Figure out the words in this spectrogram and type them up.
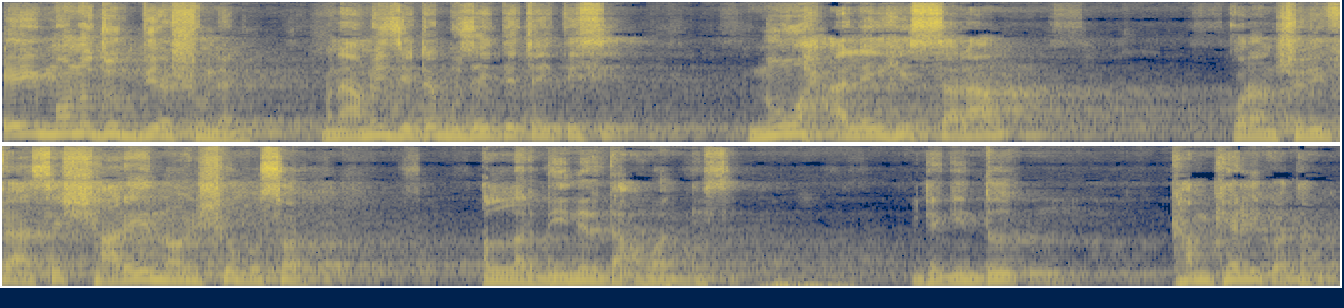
এই মনোযোগ দিয়ে শুনেন। মানে আমি যেটা বুঝাইতে চাইতেছি, নূহ আলাইহিস সালাম, কোরআন শরীফে আছে সাড়ে নয়শো বছর আল্লাহর দিনের দাওয়াত দিছে। এটা কিন্তু খামখেয়ালি কথা না।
